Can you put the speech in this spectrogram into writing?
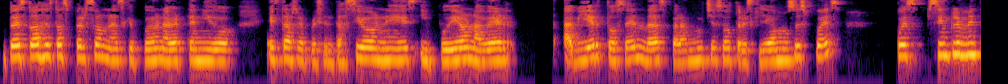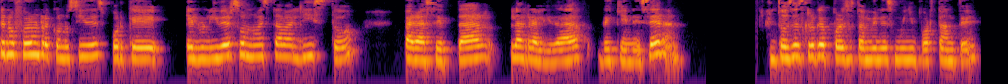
Entonces, todas estas personas que pudieron haber tenido estas representaciones y pudieron haber abierto sendas para muchas otras que llegamos después, pues simplemente no fueron reconocidas porque el universo no estaba listo para aceptar la realidad de quienes eran. Entonces creo que por eso también es muy importante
